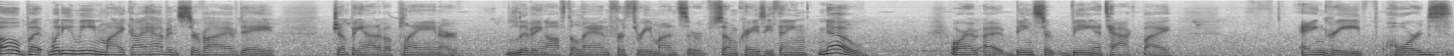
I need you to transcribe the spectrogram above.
Oh, but what do you mean, Mike? I haven't survived a jumping out of a plane or living off the land for three months or some crazy thing. No, or uh, being being attacked by angry hordes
